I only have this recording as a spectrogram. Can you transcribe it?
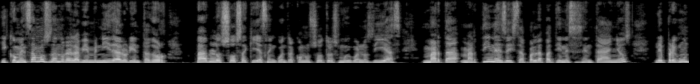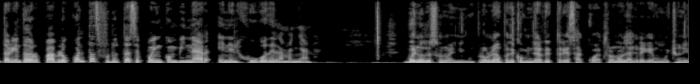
y comenzamos dándole la bienvenida al orientador Pablo Sosa, que ya se encuentra con nosotros. Muy buenos días. Marta Martínez de Iztapalapa tiene 60 años. Le pregunta, orientador Pablo, ¿cuántas frutas se pueden combinar en el jugo de la mañana? Bueno, de eso no hay ningún problema, puede combinar de 3 a 4, no le agregue mucho ni,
